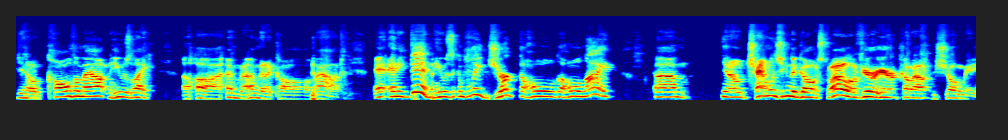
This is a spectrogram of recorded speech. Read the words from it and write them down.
you know call them out." And he was like, oh, I'm, I'm going to call him out. and, and, he did. And he was a complete jerk the whole the whole night. Um, you know, challenging the ghost. Well, if you're here, come out and show me.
